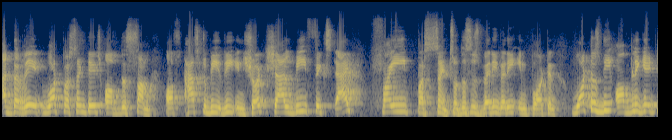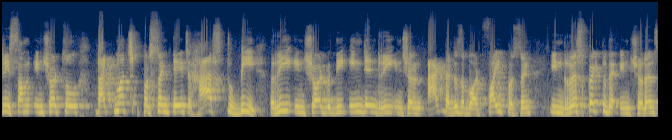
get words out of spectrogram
at the rate, what percentage of the sum of has to be reinsured shall be fixed at 5%. So this is very, very important. What is the obligatory sum insured? So that much percentage has to be reinsured with the Indian Reinsurance Act. That is about 5% in respect to the insurance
